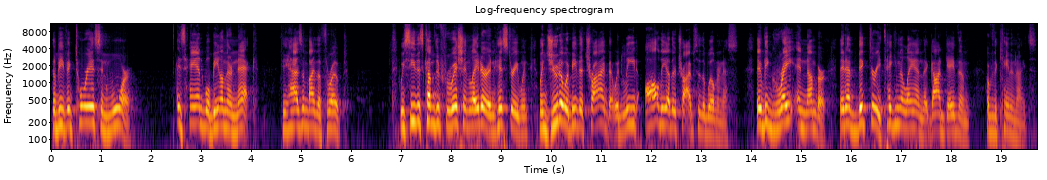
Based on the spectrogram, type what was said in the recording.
He'll be victorious in war. His hand will be on their neck. He has them by the throat. We see this come to fruition later in history when, when Judah would be the tribe that would lead all the other tribes through the wilderness. They would be great in number. They'd have victory taking the land that God gave them over the Canaanites.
